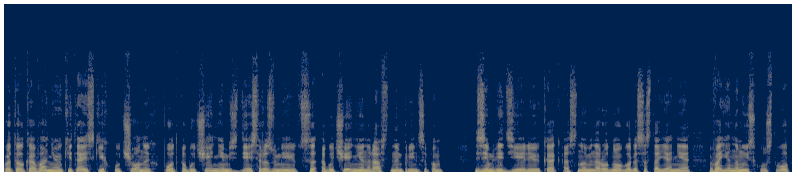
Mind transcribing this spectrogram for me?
По толкованию китайских ученых под обучением здесь разумеются обучение нравственным принципам, земледелию как основе народного благосостояния, военному искусству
